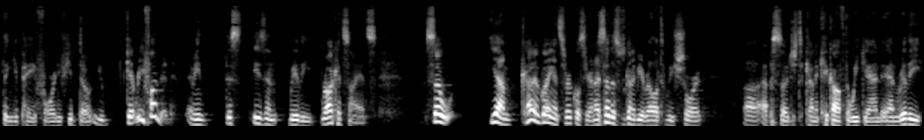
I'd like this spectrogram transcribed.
thing you pay for. And if you don't, you get refunded. I mean, this isn't really rocket science. So, yeah, I'm kind of going in circles here. And I said this was going to be a relatively short uh, episode just to kind of kick off the weekend and really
